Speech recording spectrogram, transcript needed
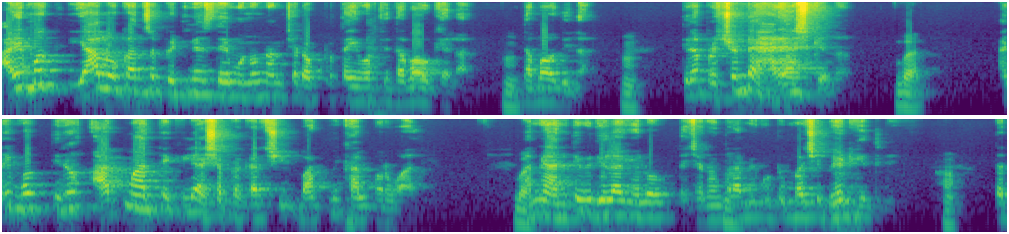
आणि मग या लोकांचं फिटनेस दे म्हणून आमच्या डॉक्टर ताईवरती दबाव केला. दबाव दिला. तिला प्रचंड हॅरॅस केलं बर आणि मग तिनं आत्महत्या केली अशा प्रकारची बातमी काल परवा आली. आम्ही अंत्यविधीला गेलो त्याच्यानंतर आम्ही कुटुंबाची भेट घेतली. तर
